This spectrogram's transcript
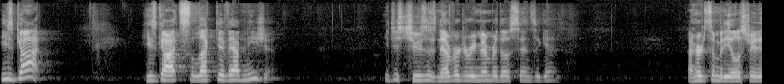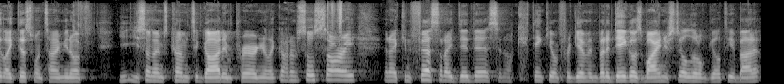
He's God. He's got selective amnesia. He just chooses never to remember those sins again. I heard somebody illustrate it like this one time. You know, if you, you sometimes come to God in prayer and you're like, God, I'm so sorry. And I confess that I did this. And okay, thank you, I'm forgiven. But a day goes by and you're still a little guilty about it.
